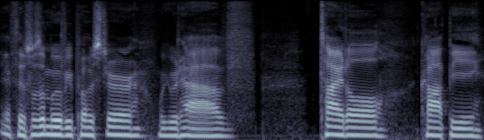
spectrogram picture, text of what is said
If this was a movie poster, we would have title, copy,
